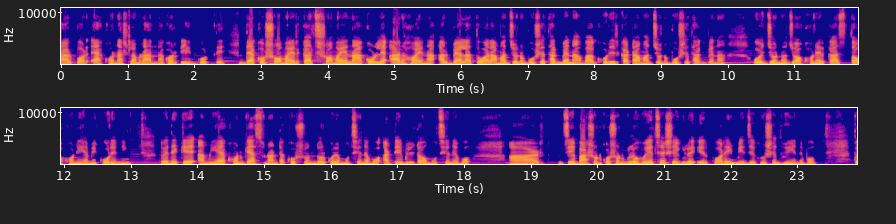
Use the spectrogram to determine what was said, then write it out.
তারপর এখন আসলাম রান্নাঘর ক্লিন করতে। দেখো, সময়ের কাজ সময়ে না করলে আর হয় না। আর বেলা তো আর আমার জন্য বসে থাকবে না বা ঘড়ির কাটা আমার জন্য বসে থাকবে না। ওই জন্য যখনের কাজ তখনই আমি করে নিই। তো এদিকে আমি এখন গ্যাস উনানটা খুব সুন্দর করে মুছে নেব আর টেবিলটাও মুছে নেব। আর যে বাসন কোসনগুলো হয়েছে সেগুলো এরপরেই মেজে ঘষে ধুয়ে নেব। তো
